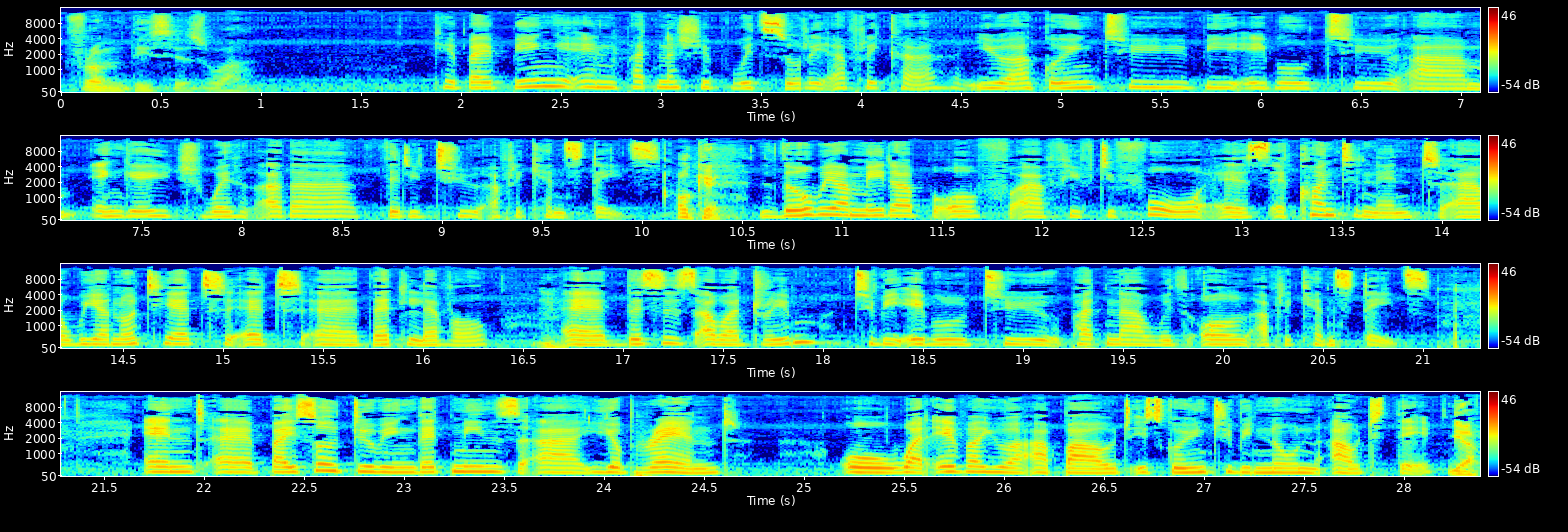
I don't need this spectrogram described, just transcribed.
from this as well. Okay, by being in partnership with Zuri Africa, you are going to be able to um, engage with other 32 African states. Okay. Though we are made up of uh, 54 as a continent, uh, we are not yet at uh, that level. Mm. this is our dream to be able to partner with all African states. And uh, by so doing, that means uh, your brand or whatever you are about is going to be known out there. Yeah.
